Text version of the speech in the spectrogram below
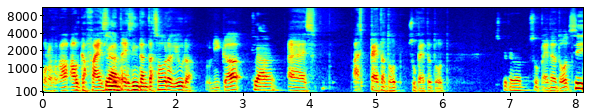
però el- el que fa és, Clar. intentar, és intentar sobreviure. L'únic que Clar, és, es peta tot, s'ho peta tot, s'ho peta tot. Sí,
